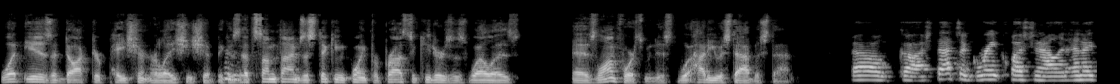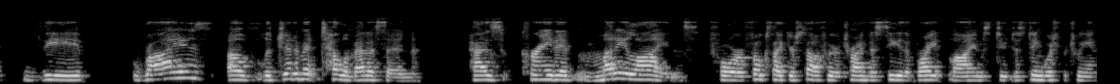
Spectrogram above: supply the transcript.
what is a doctor patient relationship? Because mm-hmm. that's sometimes a sticking point for prosecutors as well as, as law enforcement is what, how do you establish that? Oh gosh, that's a great question, Alan. And I, the rise of legitimate telemedicine has created muddy lines for folks like yourself who are trying to see the bright lines to distinguish between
